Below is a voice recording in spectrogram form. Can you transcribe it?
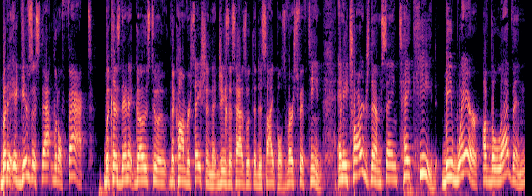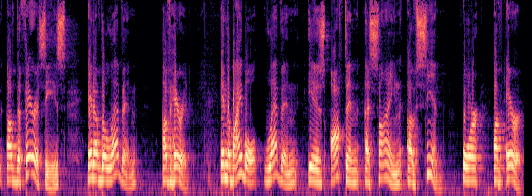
But it gives us that little fact because then it goes to the conversation that Jesus has with the disciples. Verse 15. And he charged them, saying, Take heed, beware of the leaven of the Pharisees and of the leaven of Herod. In the Bible, leaven is often a sign of sin or of error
